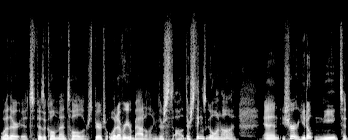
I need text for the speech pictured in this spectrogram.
whether it's physical, mental, or spiritual, whatever you're battling. There's there's things going on, and sure, you don't need to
